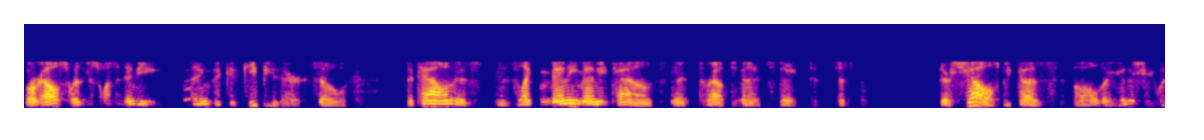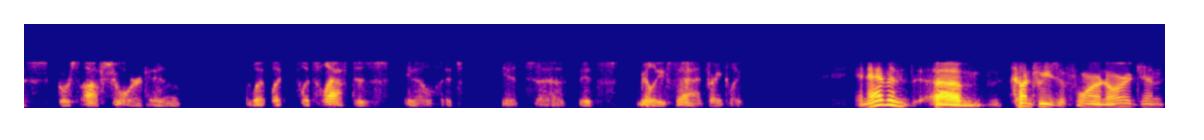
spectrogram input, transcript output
or elsewhere. There just wasn't anything that could keep you there. So the town is is like many many towns throughout the United States. It's just they're shells because all the industry was of course offshored, and what what what's left is you know it's it's uh, it's really sad, frankly. And haven't um, countries of foreign origin,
